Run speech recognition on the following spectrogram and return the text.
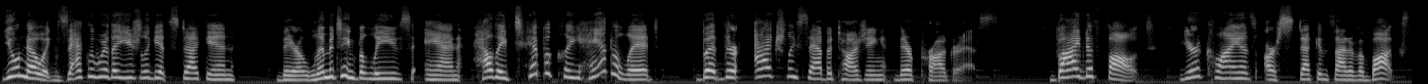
You'll know exactly where they usually get stuck in, their limiting beliefs, and how they typically handle it, but they're actually sabotaging their progress. By default, your clients are stuck inside of a box,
